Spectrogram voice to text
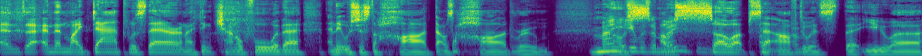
And uh, and then my dad was there, and I think Channel Four were there, and it was just a hard. That was a hard room. Mate, I was, it was amazing. I was so upset I'm- I'm- afterwards that you uh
